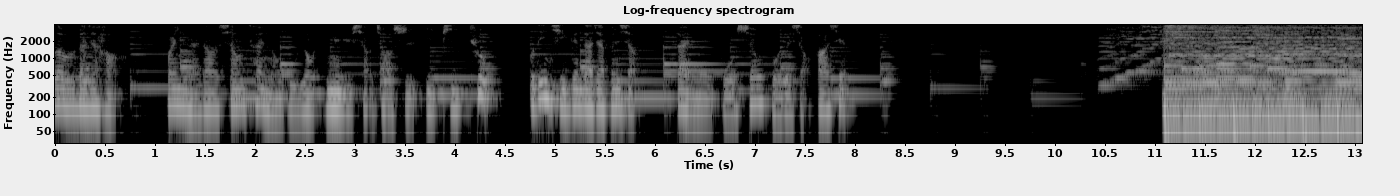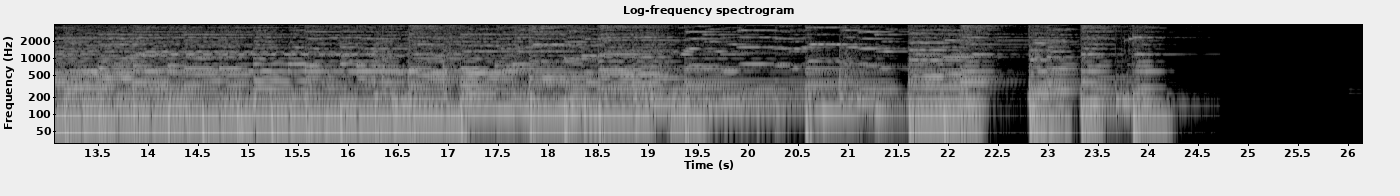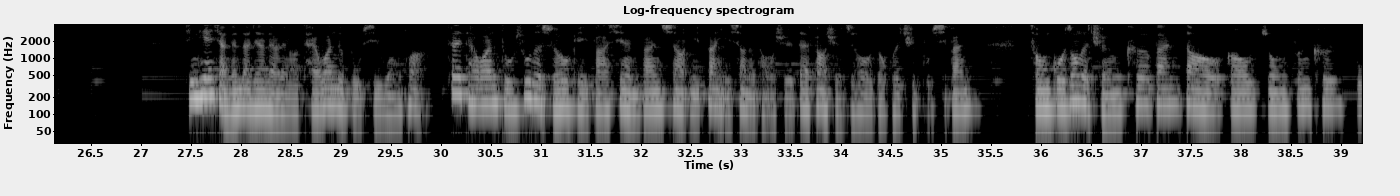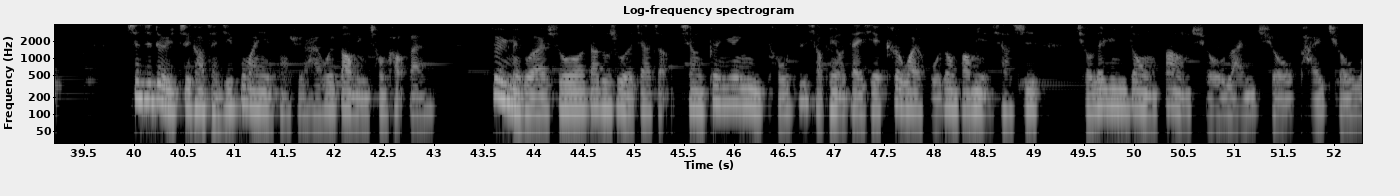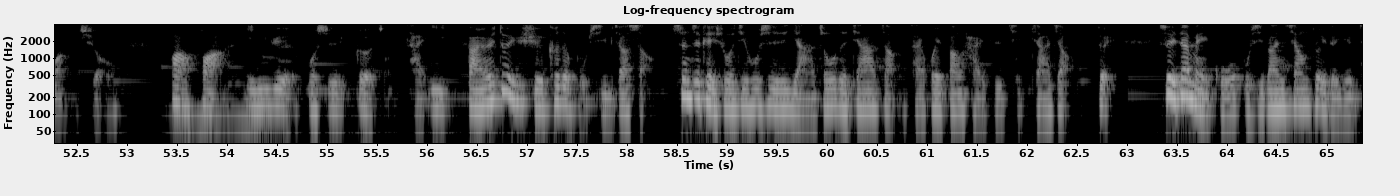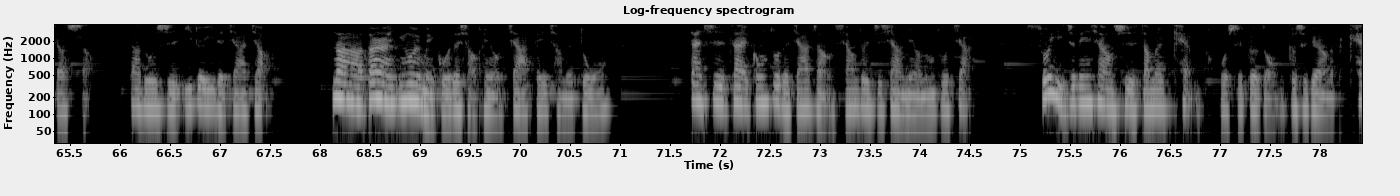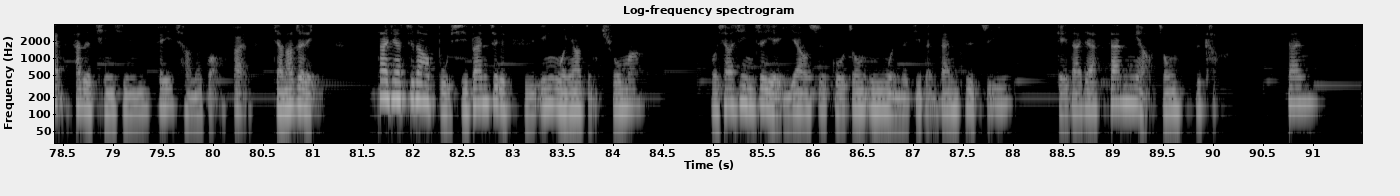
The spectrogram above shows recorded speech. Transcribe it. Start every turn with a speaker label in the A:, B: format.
A: Hello，大家好，欢迎来到香菜农无用英语小教室 EP Two，不定期跟大家分享在美国生活的小发现。今天想跟大家聊聊台湾的补习文化。在台湾读书的时候，可以发现班上一半以上的同学在放学之后都会去补习班，从国中的全科班到高中分科补，甚至对于自考成绩不满意的同学，还会报名重考班。对于美国来说，大多数的家长像更愿意投资小朋友在一些课外活动方面，像是球类运动、棒球、篮球、排球、网球。画画、音乐或是各种才艺，反而对于学科的补习比较少，甚至可以说几乎是亚洲的家长才会帮孩子请家教。对，所以在美国补习班相对的也比较少，大多是一对一的家教。那当然，因为美国的小朋友假非常的多，但是在工作的家长相对之下没有那么多假，所以这边像是 summer camp 或是各种各式各样的 camp，它的情形非常的广泛。讲到这里。大家知道补习班这个词英文要怎么说吗？我相信这也一样是国中英文的基本单字之一。给大家三秒钟思考，三、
